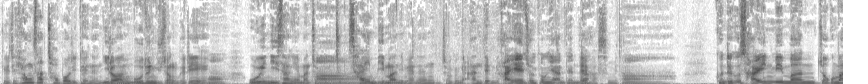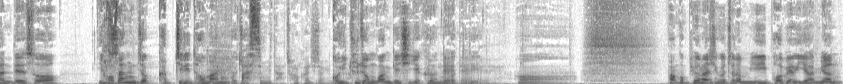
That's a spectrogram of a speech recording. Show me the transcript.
그 이제 형사 처벌이 되는 이러한 어. 모든 규정들이 어. 5인 이상에만 적용, 아. 즉 4인 미만이면은 적용이 안 됩니다. 아예 적용이 안 된다. 네, 맞습니다. 아. 근데 그 4인 미만 조그만 데서 일상적 갑질이 더 많은 거죠. 맞습니다. 정확한 지적입니다. 거의 주정 관계식의 그런 네, 것들이. 네, 네. 어. 방금 표현하신 것처럼 이 법에 의하면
